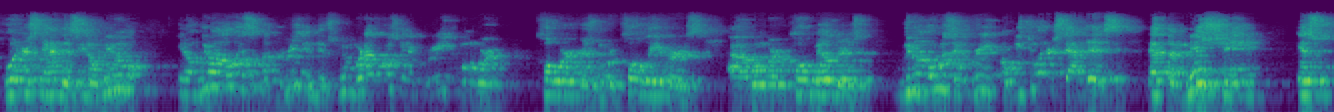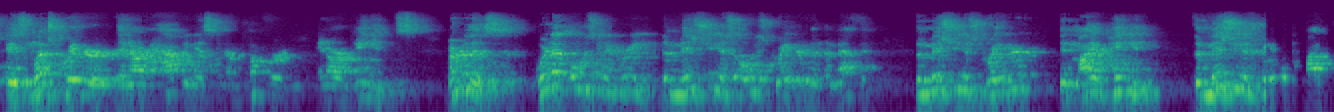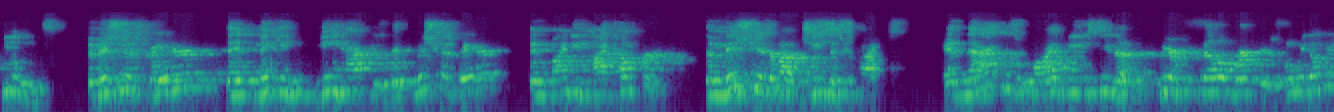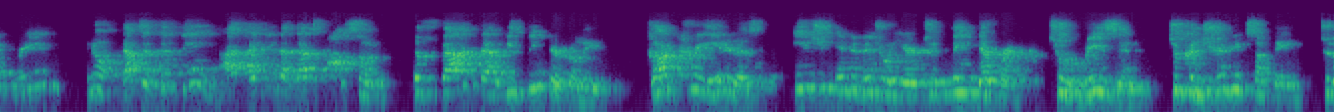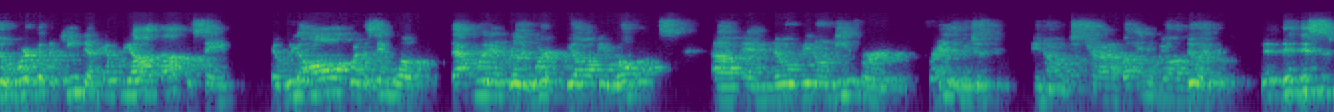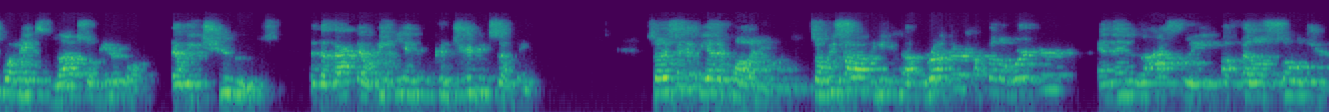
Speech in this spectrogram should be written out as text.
who understand this. You know, we don't. You know, we don't always agree in this. We're not always going to agree when we're co-workers, when we're co-laborers, uh, when we're co-builders. We don't always agree, but we do understand this: that the mission is, is much greater than our happiness and our comfort and our opinions. Remember this we're not always going to agree. The mission is always greater than the method. The mission is greater than my opinion. The mission is greater than my feelings. The mission is greater than making me happy. The mission is greater than finding my comfort. The mission is about Jesus Christ. And that is why we see that we are fellow workers. When we don't agree, you know, that's a good thing. I, I think that that's awesome. The fact that we think differently. God created us, each individual here, to think different, to reason, to contribute something to the work of the kingdom. If we all thought the same, if we all were the same, well, that wouldn't really work. We all be robots. Uh, and there will be no need for, for anything. We just, you know, just turn on a button and we all do it. This is what makes love so beautiful, that we choose that the fact that we can contribute something. So let's look at the other quality. So we saw a brother, a fellow worker, and then lastly, a fellow soldier.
